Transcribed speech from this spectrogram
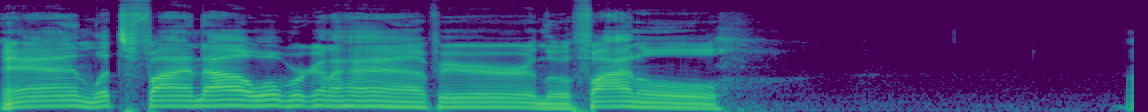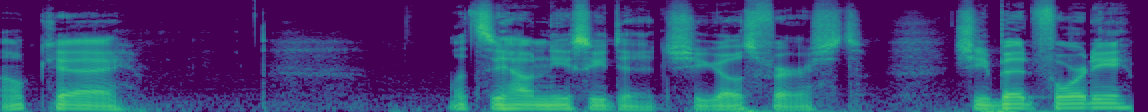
And let's find out what we're to have here in the final. Okay. Let's see how Nisi did. She goes first. She bid 40.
